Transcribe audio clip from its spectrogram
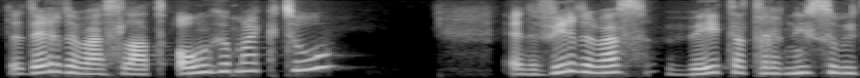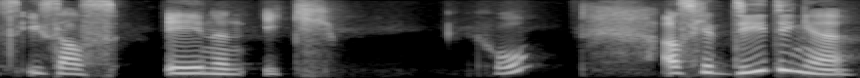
De derde was, laat ongemak toe. En de vierde was, weet dat er niet zoiets is als één ik. Als je die dingen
